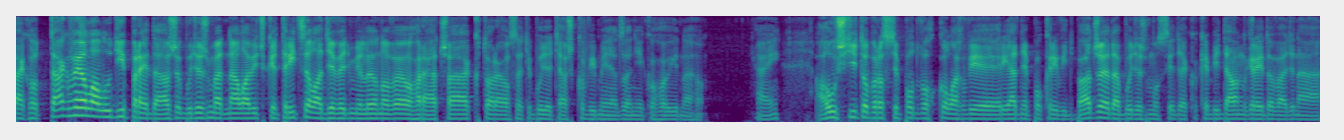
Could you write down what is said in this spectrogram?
tak ho tak veľa ľudí predá, že budeš mať na lavičke 3,9 miliónového hráča, ktorého sa ti bude ťažko vymieňať za niekoho iného. Hej. A už ti to proste po dvoch kolách vie riadne pokriviť budget a budeš musieť ako keby downgradovať na,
